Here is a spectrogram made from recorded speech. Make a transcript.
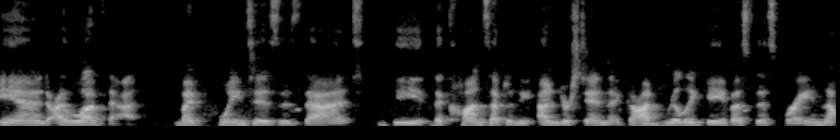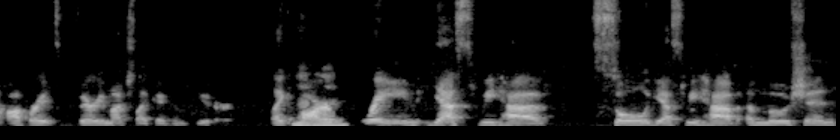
and I love that. My point is, is that the the concept and the understanding that God really gave us this brain that operates very much like a computer. Like mm-hmm. our brain, yes, we have soul, yes, we have emotion,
